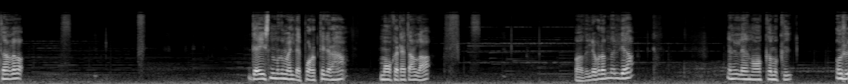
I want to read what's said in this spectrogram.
തള്ള ഗൈസ് നമുക്ക് മെല്ലെ പുറത്തിടാം നോക്കട്ടെ തള്ള അതിലിവിടെ ഒന്നുമില്ല മെല്ലെ നോക്കാം നമുക്ക് ഒരു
